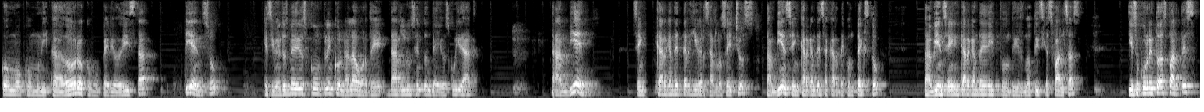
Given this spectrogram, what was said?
como comunicador o como periodista, pienso que si bien los medios cumplen con una labor de dar luz en donde hay oscuridad, también se encargan de tergiversar los hechos, también se encargan de sacar de contexto, también se encargan de difundir noticias falsas. Y eso ocurre en todas partes.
